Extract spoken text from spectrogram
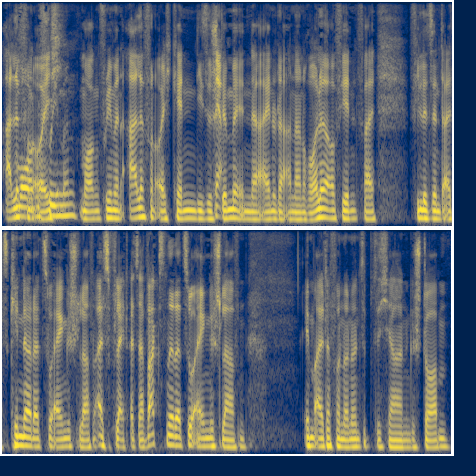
alle Morgan von euch, Freeman. Morgan Freeman, alle von euch kennen diese Stimme ja. in der einen oder anderen Rolle auf jeden Fall. Viele sind als Kinder dazu eingeschlafen, als vielleicht als Erwachsene dazu eingeschlafen im Alter von 79 Jahren gestorben.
